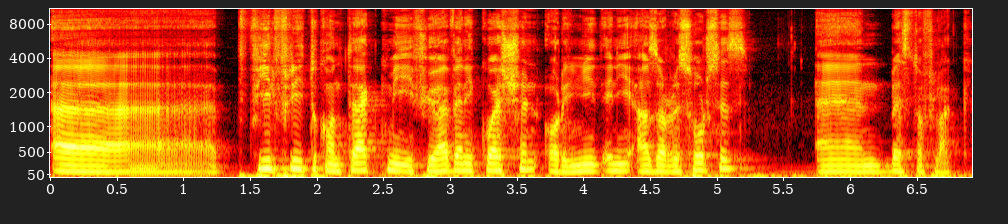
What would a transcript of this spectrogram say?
Uh, feel free to contact me if you have any question or you need any other resources and best of luck.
